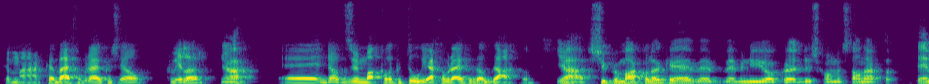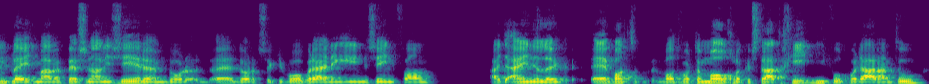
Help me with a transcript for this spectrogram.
te maken. Wij gebruiken zelf Quiller. Ja. En dat is een makkelijke tool. Jij gebruikt het ook dagelijks. Ja, super makkelijk. Hè. We, we hebben nu ook uh, dus gewoon een standaard template, maar we personaliseren hem door, uh, door het stukje voorbereiding in de zin van uiteindelijk, uh, wat, wat wordt een mogelijke strategie? Die voegen we daaraan toe.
